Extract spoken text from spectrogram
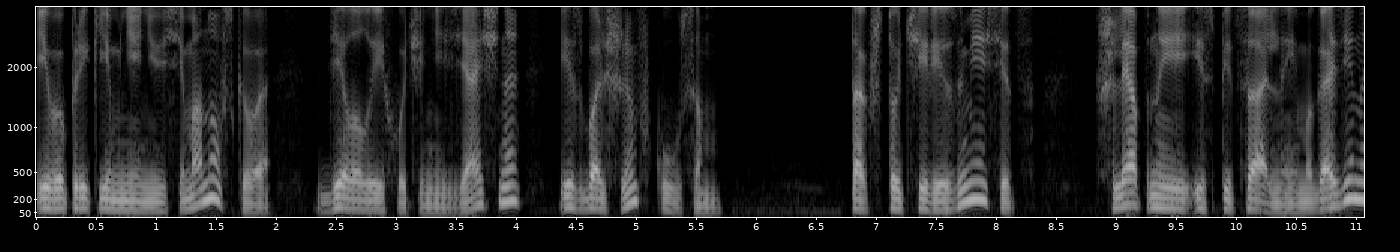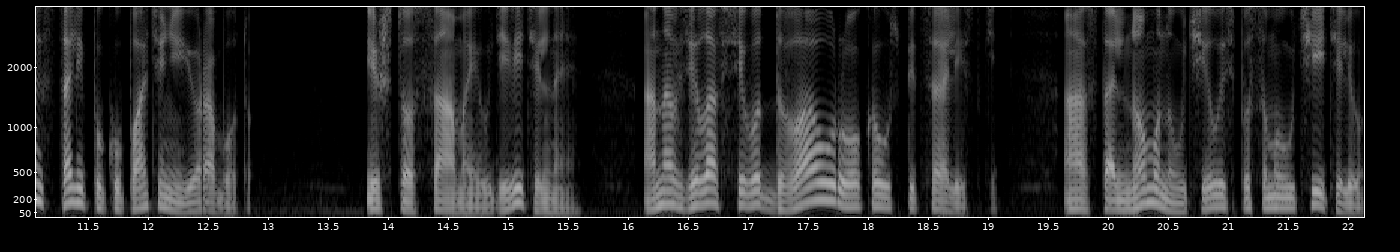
и, вопреки мнению Симоновского, делала их очень изящно и с большим вкусом. Так что через месяц шляпные и специальные магазины стали покупать у нее работу. И что самое удивительное, она взяла всего два урока у специалистки а остальному научилась по самоучителю,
